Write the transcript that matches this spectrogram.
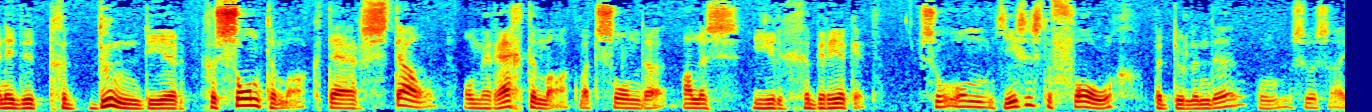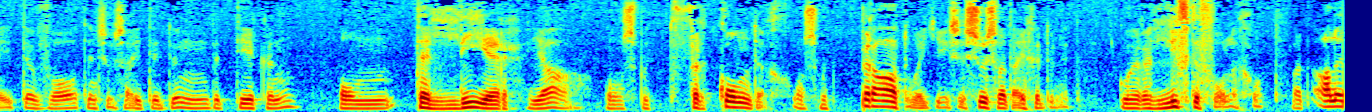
en hy het dit gedoen deur gesond te maak, te herstel om reg te maak wat sonde alles hier gebreek het. So om Jesus te volg bedoelende om soos hy te word en soos hy te doen beteken om te leer. Ja, ons moet verkondig, ons moet praat oor Jesus soos wat hy gedoen het. Oor 'n liefdevolle God wat alle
